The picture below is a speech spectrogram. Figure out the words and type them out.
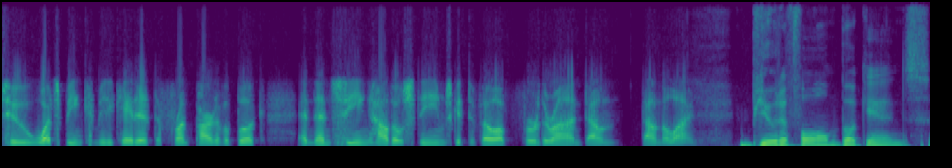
to what's being communicated at the front part of a book and then seeing how those themes get developed further on down down the line. Beautiful bookends.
